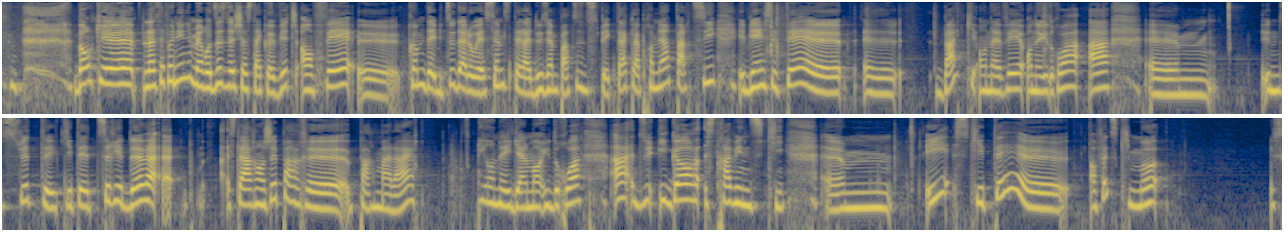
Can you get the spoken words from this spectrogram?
Donc, euh, la symphonie numéro 10 de Shostakovich, en fait, euh, comme d'habitude à l'OSM, c'était la deuxième partie du spectacle. La première partie, eh bien, c'était Bach. On avait, on a eu droit à une suite qui était tirée d'œuvre. C'était arrangé par euh, par Mahler. Et on a également eu droit à du Igor Stravinsky. Euh, et ce qui était, euh, en fait, ce qui m'a ce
